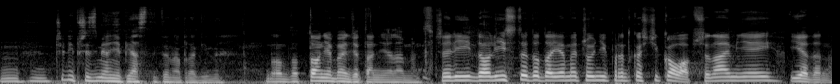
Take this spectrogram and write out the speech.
Mhm. Czyli przy zmianie piasty to naprawimy. No to, to nie będzie tani element. Czyli do listy dodajemy czujnik prędkości koła, przynajmniej jeden.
